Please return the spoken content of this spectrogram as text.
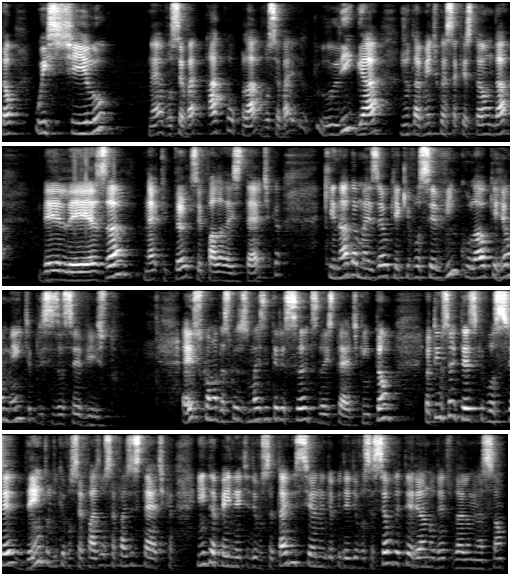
Então, o estilo, né, você vai acoplar, você vai ligar juntamente com essa questão da beleza, né, que tanto se fala da estética, que nada mais é o que que você vincular o que realmente precisa ser visto. É isso que é uma das coisas mais interessantes da estética. Então, eu tenho certeza que você, dentro do que você faz, você faz estética. Independente de você estar iniciando, independente de você ser um veterano dentro da iluminação,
